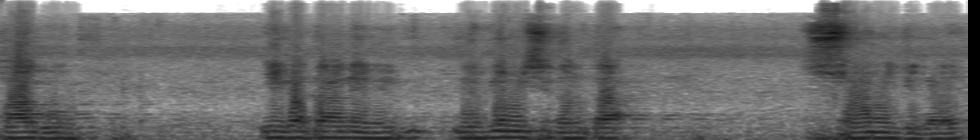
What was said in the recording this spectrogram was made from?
ಹಾಗೂ ಈಗ ತಾನೇ ನಿರ್- ನಿರ್ಗಮಿಸಿದಂಥ ಸ್ವಾಮೀಜಿಗಳೇ,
